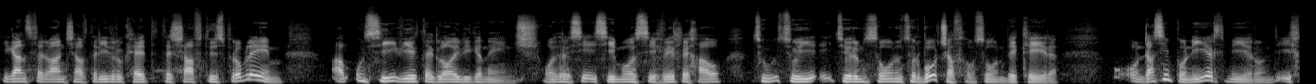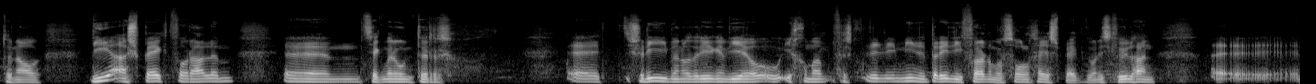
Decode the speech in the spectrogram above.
die ganze Verwandtschaft den Eindruck hat, das schafft uns Problem. Und sie wird ein gläubiger Mensch. Oder sie, sie muss sich wirklich auch zu, zu, zu ihrem Sohn und zur Botschaft vom Sohn bekehren. Und das imponiert mir. Und ich tue auch die Aspekt vor allem, ähm, sagen wir unter äh, schreiben oder irgendwie, oh, ich komme in meiner Predigt vor allem auf solche Aspekte, wo ich das Gefühl habe, äh,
